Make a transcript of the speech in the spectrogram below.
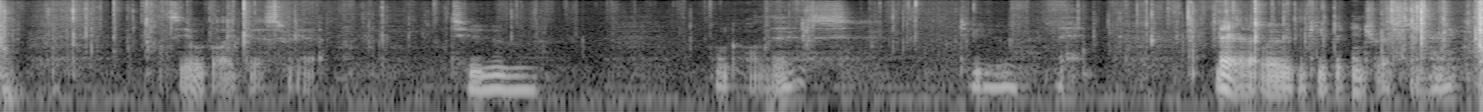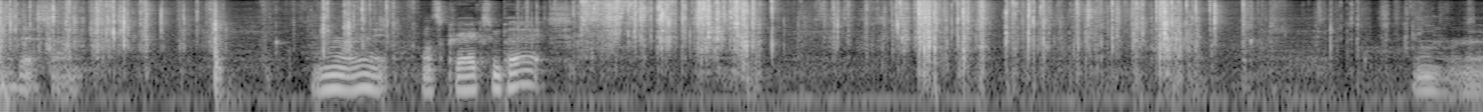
let's see, we'll go like this. We got two, we'll go this, two, that. There, that way we can keep it interesting, right? How does that sound? Alright, let's crack some packs. Alright.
